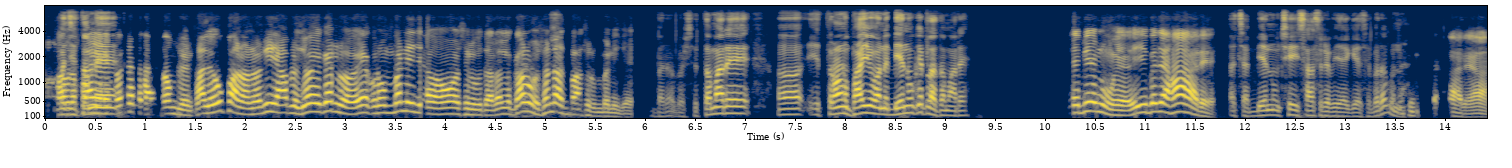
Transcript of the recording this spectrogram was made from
પછી તમે કમ્પ્લીટ ખાલી ઉપાડવાનો નહીં આપણે જોઈએ કેટલો એક રૂમ બની જાય ઓસરી ઉતાર. એટલે ઘણું સંડાસ બાથરૂમ બની જાય. બરાબર છે. તમારે એ ત્રણ ભાઈઓ અને બેનો કેટલા તમારે? એ બેનું છે એ બધા હા રે અચ્છા બેનું છે એ સાસરે વયા ગયા છે બરાબર ને? હા હા.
